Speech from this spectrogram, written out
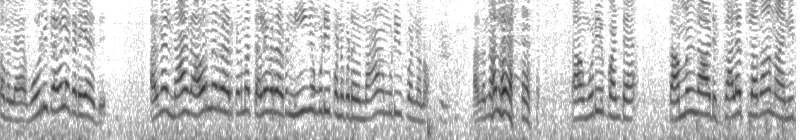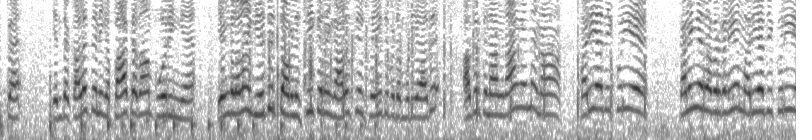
கவலை? ஒரு கவலை கிடையாது. அதனால நான் கவர்னரா இருக்கணுமா தலைவரா இருக்கணும் நீங்க முடிவு பண்ணக்கூடாது. நான் முடிவு பண்ணணும். அதனால நான் முடிவு பண்ணிட்டேன். தமிழ்நாடு களத்துல தான் நான் நிப்பேன். இந்த களத்தை நீங்க பார்க்க தான் போறீங்க. எங்களெல்லாம் எதிர்த்து அவ்வளவு சீக்கிரம் நீங்க அரசியல் செய்து விட முடியாது. அதற்கு நாங்க நாங்க என்ன நான் மரியாதைக்குரிய கலைஞர் அவர்களையும் மரியாதைக்குரிய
